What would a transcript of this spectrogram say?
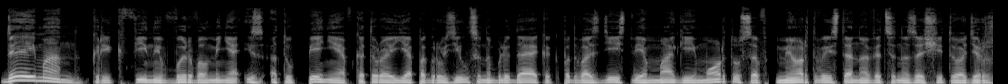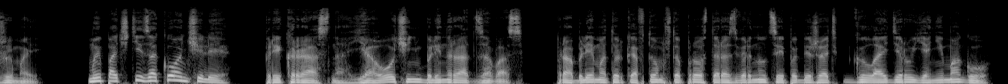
«Дэймон!» — крик Фины вырвал меня из отупения, в которое я погрузился, наблюдая, как под воздействием магии Мортусов мертвые становятся на защиту одержимой. «Мы почти закончили!» «Прекрасно! Я очень, блин, рад за вас. Проблема только в том, что просто развернуться и побежать к глайдеру я не могу.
